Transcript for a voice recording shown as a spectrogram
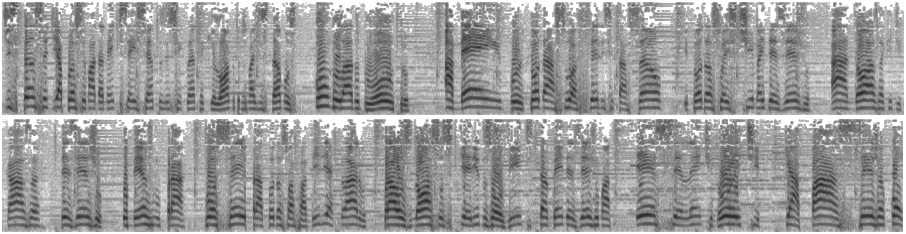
distância de aproximadamente 650 quilômetros, mas estamos um do lado do outro. Amém por toda a sua felicitação e toda a sua estima e desejo a nós aqui de casa. Desejo o mesmo para você e para toda a sua família. E é claro, para os nossos queridos ouvintes, também desejo uma excelente noite. Que a paz seja com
